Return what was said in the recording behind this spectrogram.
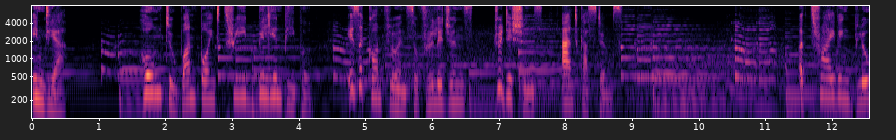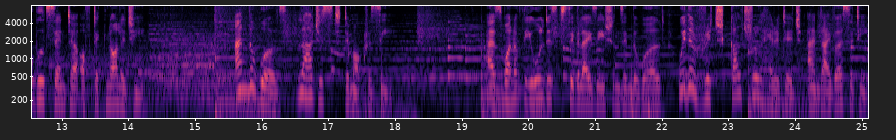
India, home to 1.3 billion people, is a confluence of religions, traditions, and customs. A thriving global center of technology and the world's largest democracy. As one of the oldest civilizations in the world with a rich cultural heritage and diversity,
